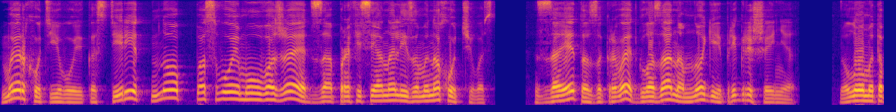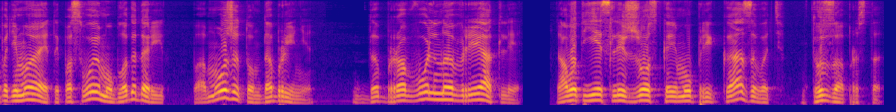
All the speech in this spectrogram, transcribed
Мэр хоть его и костерит, но по-своему уважает за профессионализм и находчивость. За это закрывает глаза на многие прегрешения. Лом это понимает и по-своему благодарит. Поможет он Добрыне? Добровольно вряд ли. А вот если жестко ему приказывать, то запросто.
